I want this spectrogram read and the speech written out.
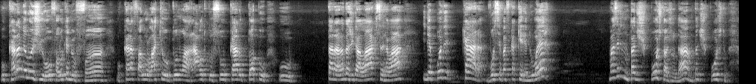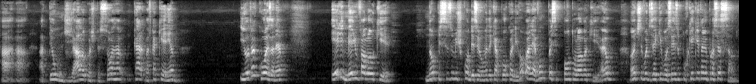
o cara me elogiou, falou que é meu fã, o cara falou lá que eu tô no arauto, que eu sou o cara, o top, o, o tararã das galáxias lá, e depois, cara, você vai ficar querendo, ué? Mas ele não está disposto a ajudar, não está disposto a, a, a, ter um diálogo com as pessoas, né? cara, vai ficar querendo. E outra coisa, né? Ele mesmo falou que não preciso me esconder, vocês vão ver daqui a pouco ali. Vamos, ali, vamos para esse ponto logo aqui. Aí eu, antes eu vou dizer aqui vocês o porquê que ele está me processando.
